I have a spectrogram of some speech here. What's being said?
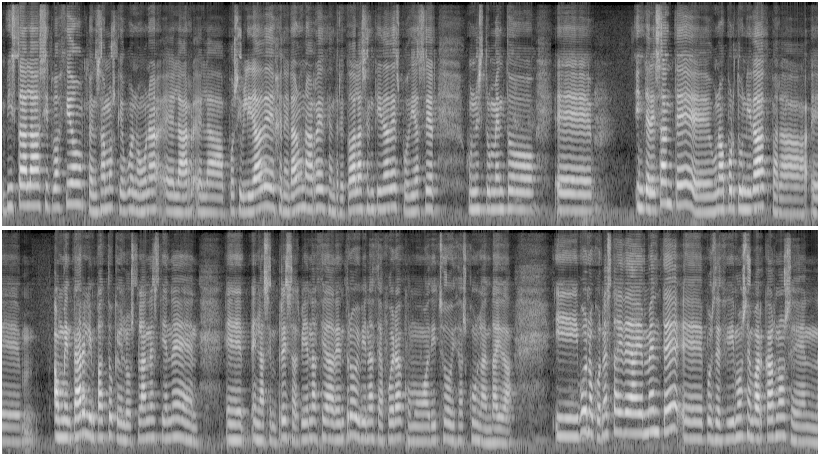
Vista la situación, pensamos que bueno, eh, la, posibilidad de generar una red entre todas las entidades podía ser un instrumento eh, interesante, eh, una oportunidad para aumentar el impacto que los planes tienen en las empresas, bien hacia adentro y bien hacia afuera, como ha dicho Izaskun Landaida. Y bueno, con esta idea en mente, pues decidimos embarcarnos en,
